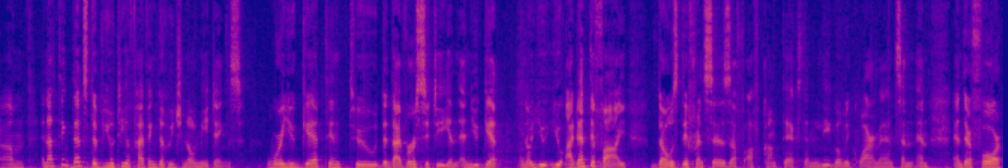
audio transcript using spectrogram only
Um, and I think that's the beauty of having the regional meetings, where you get into the diversity and, and you get, you know, you, you identify those differences of, of context and legal requirements, and, and, and therefore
